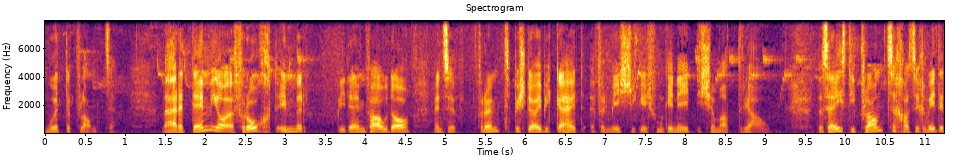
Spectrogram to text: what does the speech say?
die Mutterpflanze. Während dem ja eine Frucht immer bei dem Fall da, wenn es eine Fremdbestäubung gegeben hat, eine Vermischung ist vom genetischen Material. Das heißt, die Pflanze kann sich wieder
